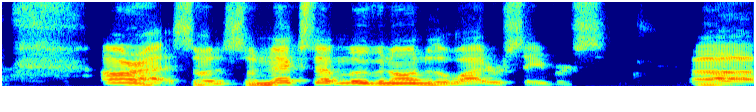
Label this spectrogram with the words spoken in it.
All right. So so next up, moving on to the wide receivers. Uh,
